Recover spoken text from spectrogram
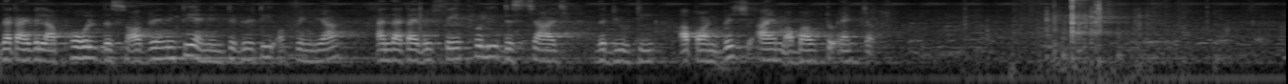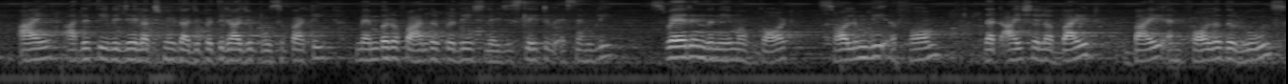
that I will uphold the sovereignty and integrity of India, and that I will faithfully discharge the duty upon which I am about to enter. I, Aditi Vijayalakshmi Gajapati Raju Posupati, member of Andhra Pradesh Legislative Assembly, swear in the name of God, solemnly affirm that I shall abide by and follow the rules,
